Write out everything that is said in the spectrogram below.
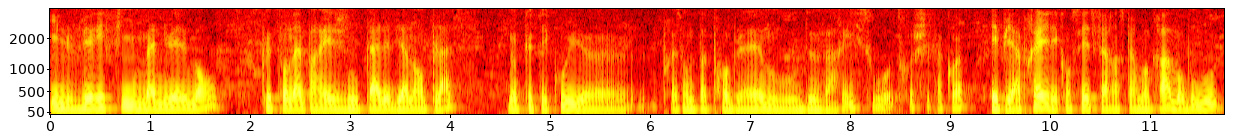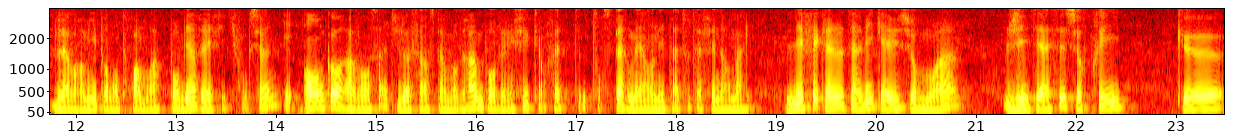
il vérifie manuellement que ton appareil génital est bien en place, donc que tes couilles ne euh, présentent pas de problème ou de varices ou autre, je sais pas quoi. Et puis après, il est conseillé de faire un spermogramme au bout de l'avoir mis pendant trois mois pour bien vérifier qu'il fonctionne. Et encore avant ça, tu dois faire un spermogramme pour vérifier qu'en fait ton sperme est en état tout à fait normal. L'effet que l'anothermique a eu sur moi, j'ai été assez surpris que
